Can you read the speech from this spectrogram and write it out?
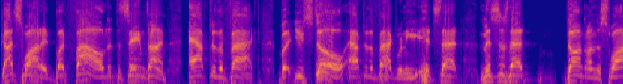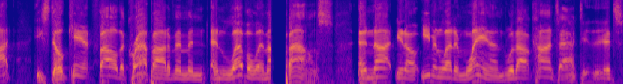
got swatted, but fouled at the same time after the fact. But you still, after the fact, when he hits that, misses that dunk on the swat, he still can't foul the crap out of him and, and level him out of bounds and not, you know, even let him land without contact. It's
